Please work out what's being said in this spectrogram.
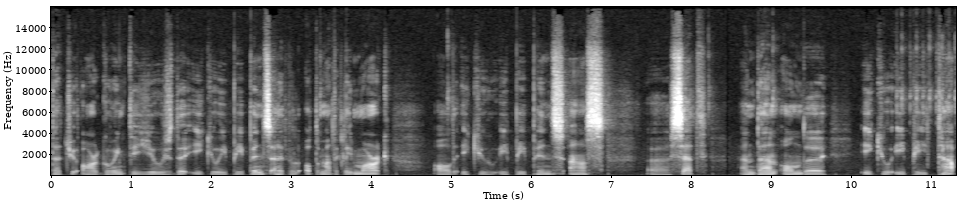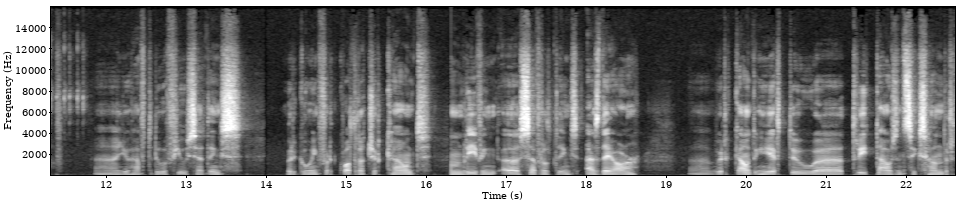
that you are going to use the EQEP pins and it will automatically mark all the EQEP pins as uh, set. And then on the EQEP tab, uh, you have to do a few settings. We're going for quadrature count. I'm leaving uh, several things as they are. Uh, we're counting here to uh, 3600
